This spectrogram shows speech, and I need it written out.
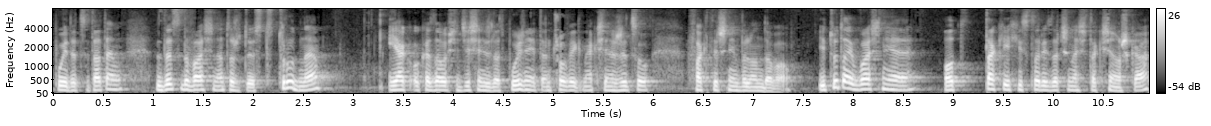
pójdę cytatem, zdecydowała się na to, że to jest trudne. I jak okazało się 10 lat później, ten człowiek na Księżycu faktycznie wylądował. I tutaj właśnie od takiej historii zaczyna się ta książka.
